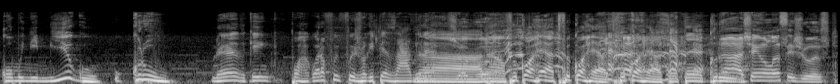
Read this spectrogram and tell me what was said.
como inimigo, o cru, né? Quem, porra, agora foi, foi joguei pesado, né? Não, não, foi correto, foi correto, foi correto. Até cru. Ah, achei um lance justo.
